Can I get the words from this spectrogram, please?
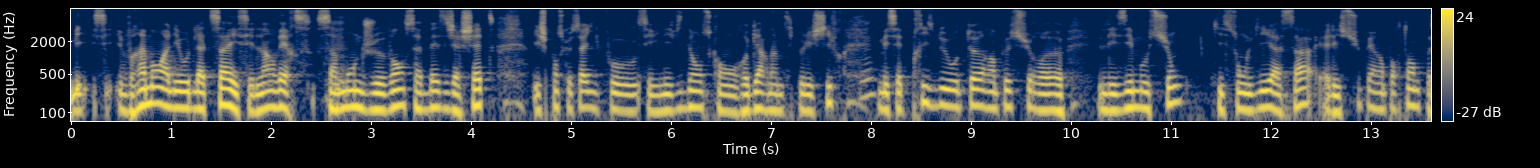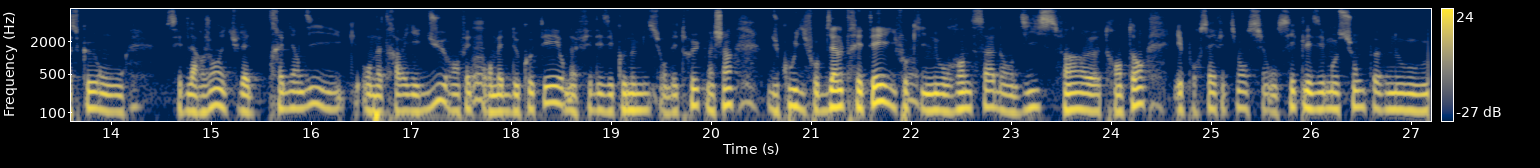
Mais c'est vraiment aller au-delà de ça et c'est l'inverse. Ça Mm. monte, je vends, ça baisse, j'achète. Et je pense que ça, il faut, c'est une évidence quand on regarde un petit peu les chiffres. Mm. Mais cette prise de hauteur un peu sur euh, les émotions, qui sont liées à ça, elle est super importante parce que on, c'est de l'argent et tu l'as très bien dit, on a travaillé dur en fait pour Mm. mettre de côté, on a fait des économies sur des trucs, machin. Du coup, il faut bien le traiter, il faut Mm. qu'il nous rende ça dans 10, 20, euh, 30 ans. Et pour ça, effectivement, si on sait que les émotions peuvent nous,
